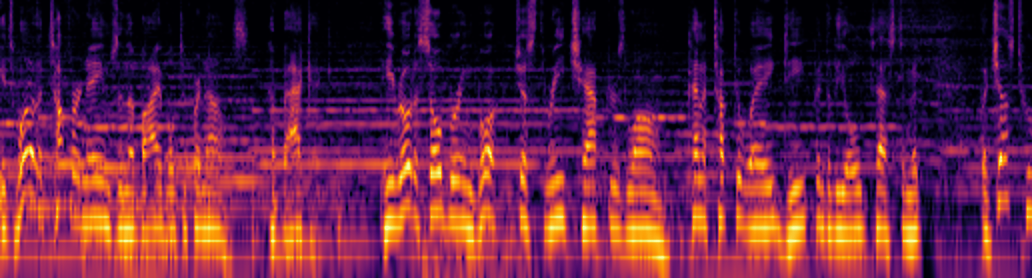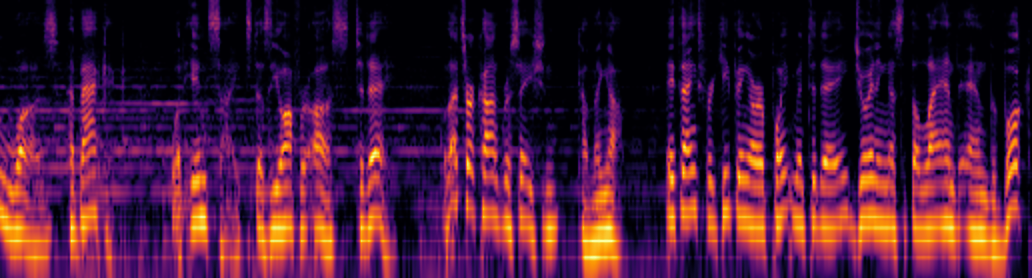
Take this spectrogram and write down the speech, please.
It's one of the tougher names in the Bible to pronounce Habakkuk. He wrote a sobering book, just three chapters long, kind of tucked away deep into the Old Testament. But just who was Habakkuk? What insights does he offer us today? Well, that's our conversation coming up. Hey, thanks for keeping our appointment today, joining us at the Land and the Book.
